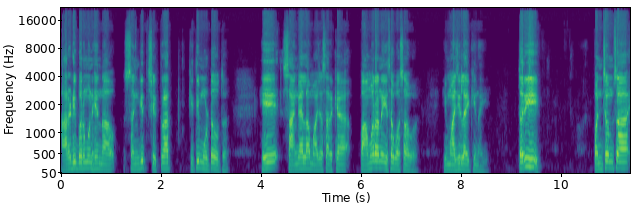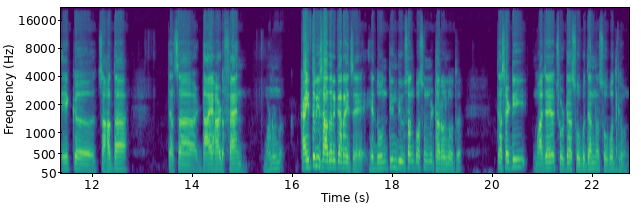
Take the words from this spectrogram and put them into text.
आर डी बर्मन हे नाव संगीत क्षेत्रात किती मोठं होतं हे सांगायला माझ्यासारख्या पामरानं इथं बसावं ही माझी लायकी नाही. तरीही पंचमचा एक चाहता त्याचा डाय हार्ड फॅन म्हणून काहीतरी सादर करायचं आहे हे दोन तीन दिवसांपासून मी ठरवलं होतं. त्यासाठी माझ्या या छोट्या सोबत्यांना सोबत घेऊन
